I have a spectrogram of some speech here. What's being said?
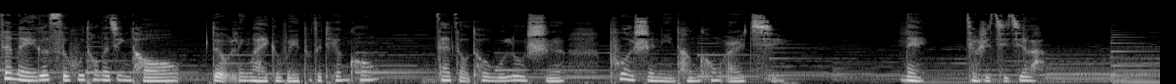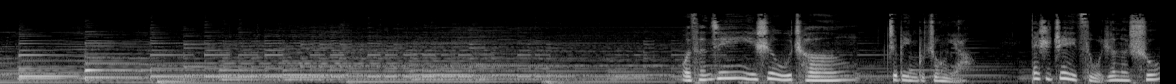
在每一个死胡同的尽头，都有另外一个维度的天空，在走投无路时，迫使你腾空而起。那，就是奇迹了。我曾经一事无成，这并不重要，但是这一次我认了输。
